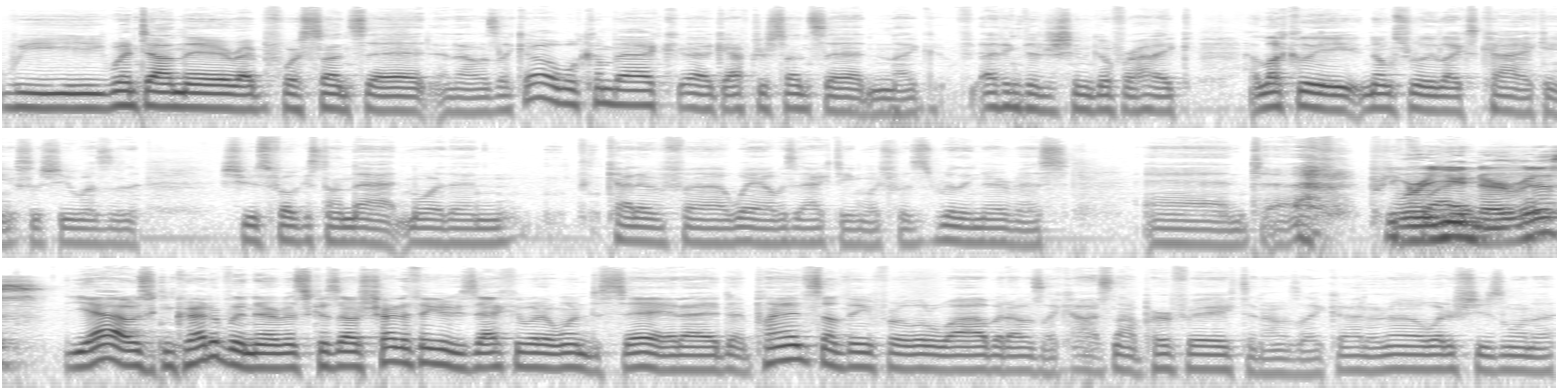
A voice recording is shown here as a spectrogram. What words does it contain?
we went down there right before sunset, and I was like, "Oh, we'll come back like after sunset." And like, I think they're just gonna go for a hike. And luckily, Nomes really likes kayaking, so she was uh, she was focused on that more than kind of uh, way I was acting, which was really nervous and uh, pretty. Were you nervous? Yeah, I was incredibly nervous because I was trying to think of exactly what I wanted to say, and I had planned something for a little while, but I was like, "Oh, it's not perfect," and I was like, "I don't know. What if she doesn't want to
